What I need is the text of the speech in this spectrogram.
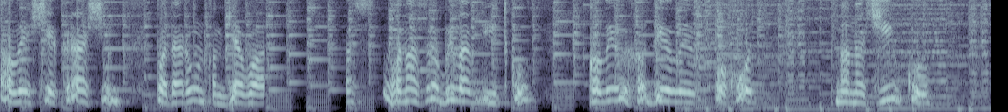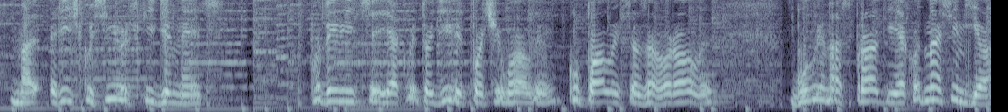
але ще кращим подарунком для вас вона зробила влітку, коли ви ходили в поход на ночівку на річку Сіверський Дінець. Подивіться, як ви тоді відпочивали, купалися, загорали. Були насправді як одна сім'я.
